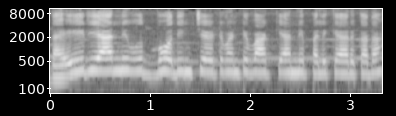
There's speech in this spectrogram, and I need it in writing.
ధైర్యాన్ని ఉద్బోధించేటువంటి వాక్యాన్ని పలికారు కదా.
